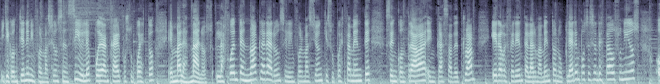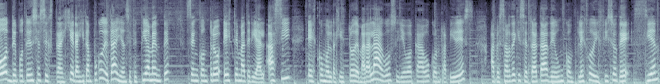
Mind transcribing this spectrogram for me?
y que contienen información sensible puedan caer, por supuesto, en malas manos. Las fuentes no aclararon si la información que supuestamente se encontraba en casa de Trump era referente al armamento nuclear en posesión de Estados Unidos o de potencias extranjeras y tampoco detallan si efectivamente se encontró este material. Así es como el registro de Mar-a-Lago se llevó a cabo con rapidez, a pesar de que se trata de un complejo de edificios de 100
